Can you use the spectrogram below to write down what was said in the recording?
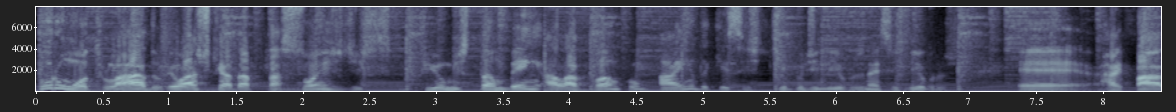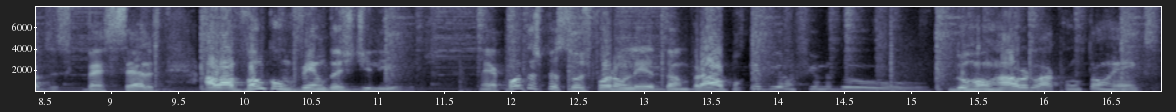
Por um outro lado, eu acho que adaptações de filmes também alavancam, ainda que esses tipos de livros, né, esses livros é, hypados, best-sellers, alavancam vendas de livros. Né? Quantas pessoas foram ler Dan Brown porque viram o filme do, do Ron Howard lá com o Tom Hanks?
